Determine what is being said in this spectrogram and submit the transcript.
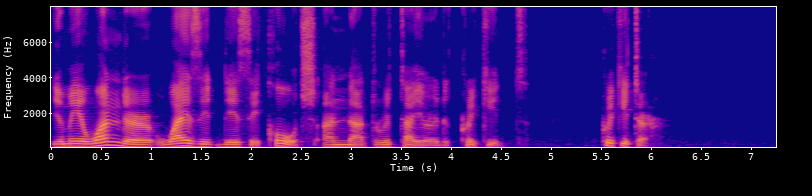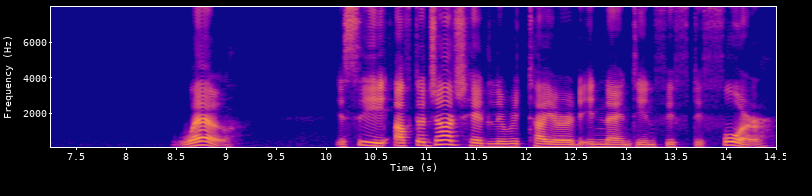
you may wonder why is it they say coach and not retired cricket cricketer. Well, you see, after George Headley retired in 1954,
